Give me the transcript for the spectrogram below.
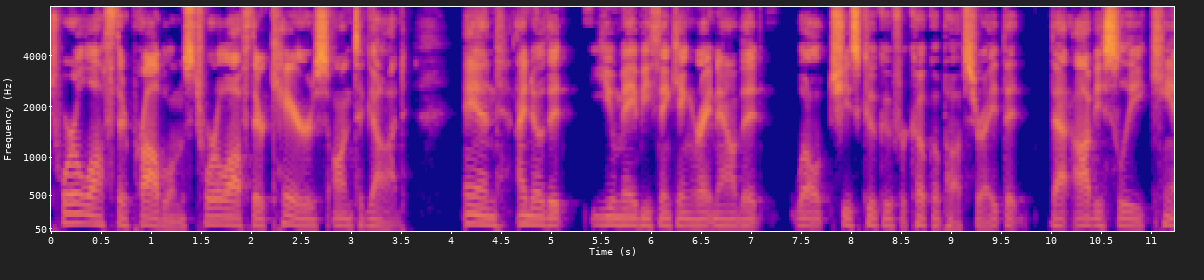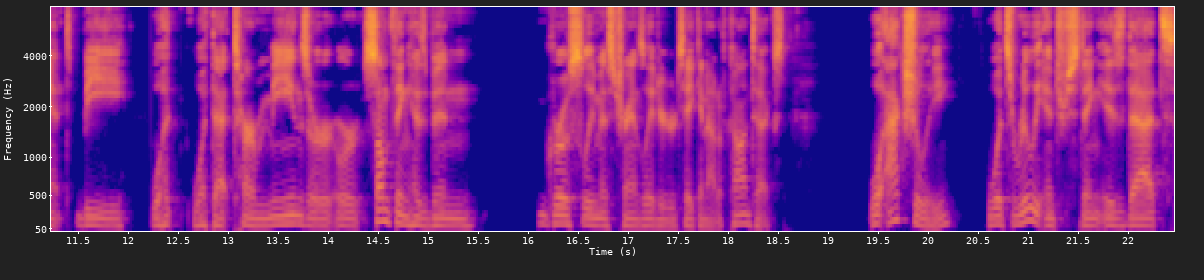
twirl off their problems, twirl off their cares onto God. And I know that you may be thinking right now that well, she's cuckoo for cocoa puffs, right? That that obviously can't be what what that term means or or something has been grossly mistranslated or taken out of context. Well, actually, what's really interesting is that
